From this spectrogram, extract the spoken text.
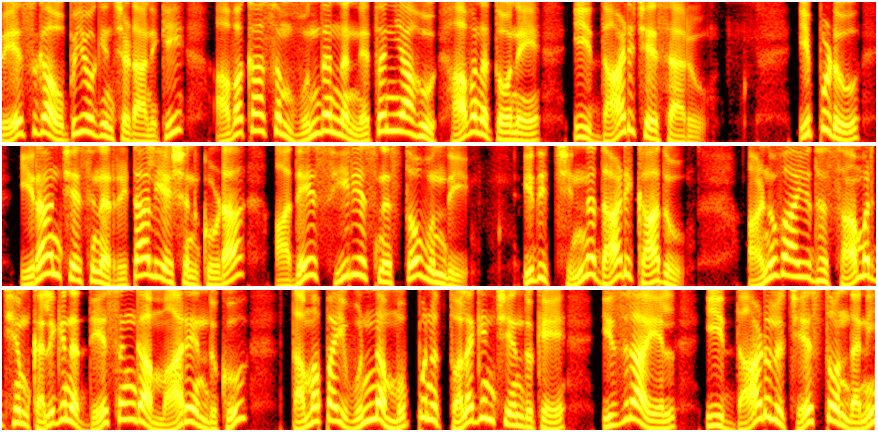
బేస్గా ఉపయోగించడానికి అవకాశం ఉందన్న నెతన్యాహు భావనతోనే ఈ దాడి చేశారు. ఇప్పుడు ఇరాన్ చేసిన రిటాలియేషన్ కూడా అదే సీరియస్నెస్తో ఉంది. ఇది చిన్న దాడి కాదు. అణువాయుధ సామర్థ్యం కలిగిన దేశంగా మారేందుకు తమపై ఉన్న ముప్పును తొలగించేందుకే ఇజ్రాయెల్ ఈ దాడులు చేస్తోందని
